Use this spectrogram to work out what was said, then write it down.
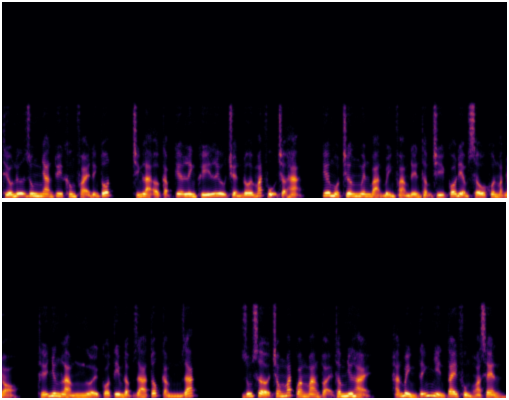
thiếu nữ dung nhan tuy không phải đỉnh tốt, chính là ở cặp kia linh khí lưu chuyển đôi mắt phụ trợ hạ, kia một chương nguyên bản bình phàm đến thậm chí có điểm xấu khuôn mặt nhỏ, thế nhưng làm người có tim đập ra tốc cảm giác. Dung sở trong mắt quang mang toại thâm như hải, hắn bình tĩnh nhìn tay phủng hoa sen,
